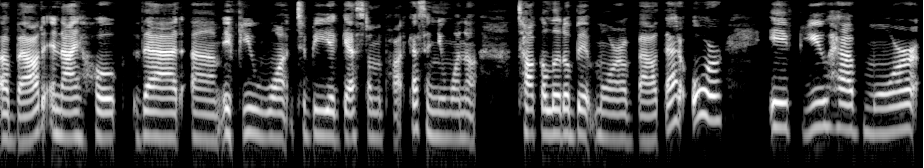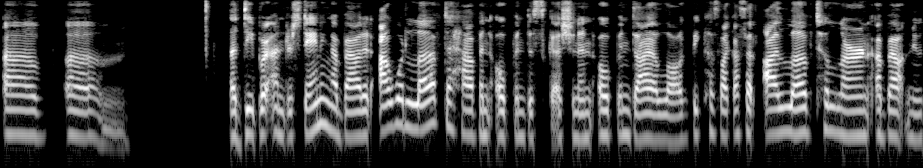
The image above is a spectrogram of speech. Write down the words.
about. And I hope that, um, if you want to be a guest on the podcast and you want to talk a little bit more about that, or if you have more of, um, a deeper understanding about it, I would love to have an open discussion, an open dialogue, because like I said, I love to learn about new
